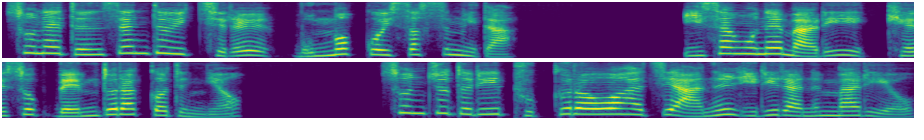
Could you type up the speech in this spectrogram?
손에 든 샌드위치를 못 먹고 있었습니다. 이상훈의 말이 계속 맴돌았거든요. 손주들이 부끄러워하지 않을 일이라는 말이요.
